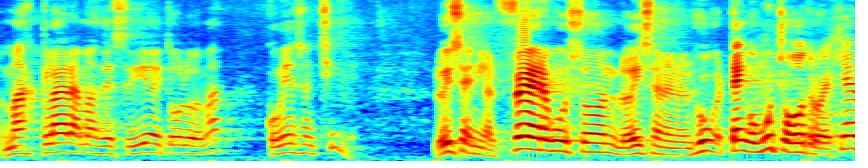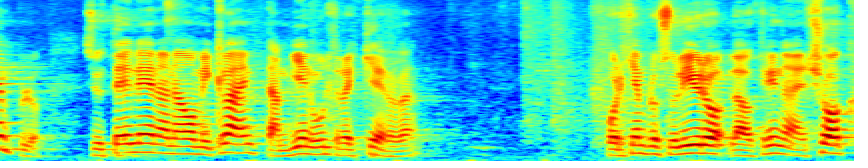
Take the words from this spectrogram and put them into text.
más clara, más decidida y todo lo demás, comienza en Chile. Lo dice Neil Ferguson, lo dicen en el Hoover. Tengo muchos otros ejemplos. Si ustedes leen a Naomi Klein, también ultra izquierda, por ejemplo, su libro La doctrina del shock,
